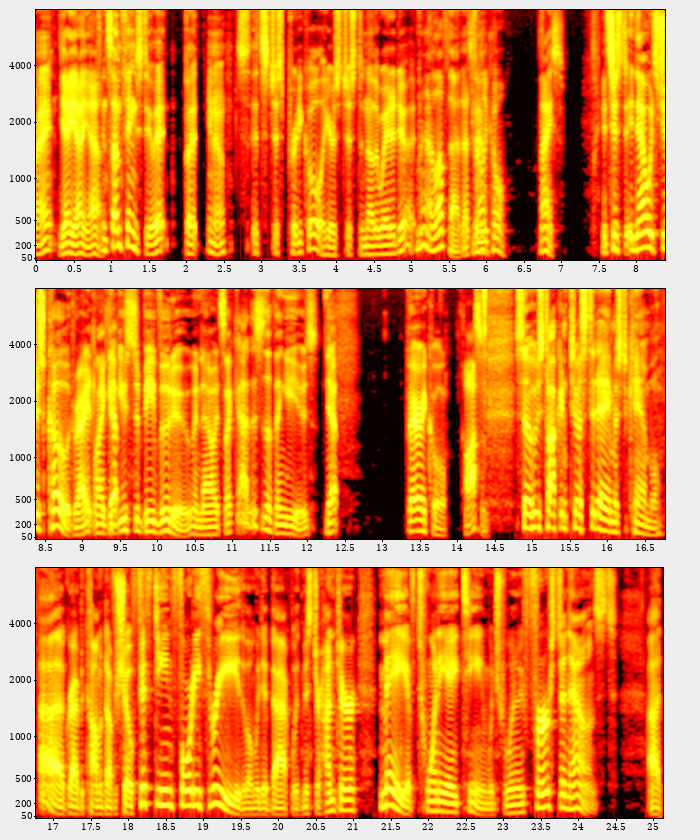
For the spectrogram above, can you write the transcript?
right? Yeah, yeah, yeah. And some things do it, but you know, it's, it's just pretty cool. Here's just another way to do it. Yeah, I love that. That's Yeah. really cool. Nice. It's just now it's just code, right? Like Yep. it used to be Voodoo, and now it's like, ah, this is a thing you use. Yep. Very cool. Awesome. So who's talking to us today, Mr. Campbell? Uh, grabbed a comment off of show 1543, the one we did back with Mr. Hunter, May of 2018, which when we first announced uh,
